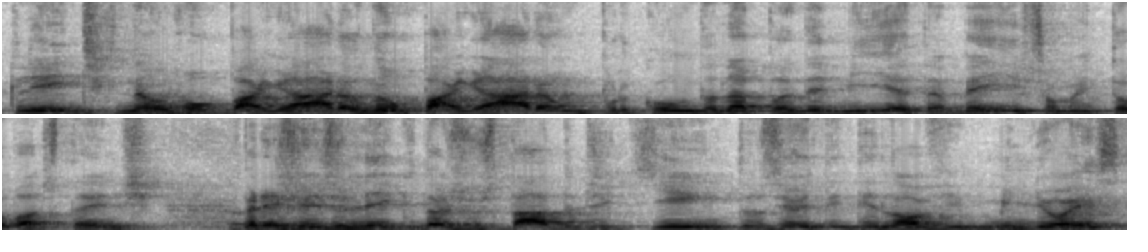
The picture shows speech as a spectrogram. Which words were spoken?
clientes que não vão pagar ou não pagaram por conta da pandemia também, isso aumentou bastante. Prejuízo líquido ajustado de 589 milhões.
